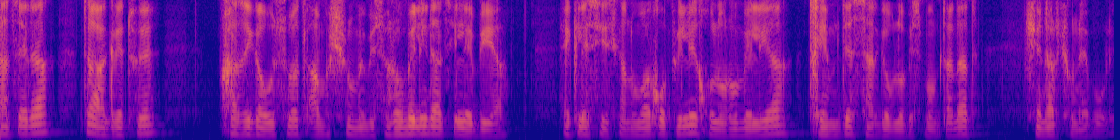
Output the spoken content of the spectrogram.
დაწერა და აგრეთვე ხაზი გაუსვათ ამ შრომების რომელი ნაწილებია ეკლესიისგან უარყოფილი, ხოლო რომელია დღემდე სარგებლობის მომტანად შენარჩუნებული.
